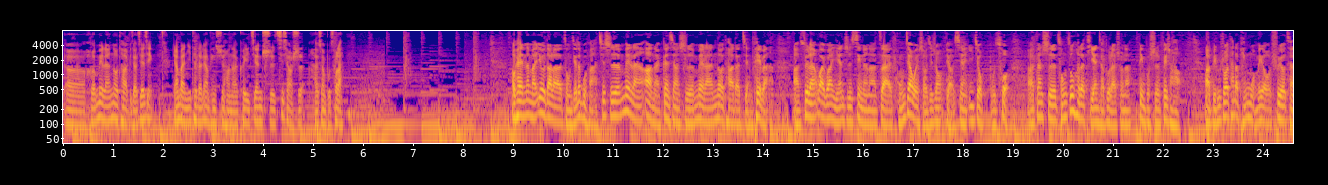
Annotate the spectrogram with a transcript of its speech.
呃，和魅蓝 Note 比较接近，两百尼特的亮屏续航呢，可以坚持七小时，还算不错了。OK，那么又到了总结的部分啊。其实魅蓝二呢，更像是魅蓝 Note 的减配版啊。虽然外观、颜值、性能呢，在同价位手机中表现依旧不错啊，但是从综合的体验角度来说呢，并不是非常好啊。比如说它的屏幕没有疏油层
